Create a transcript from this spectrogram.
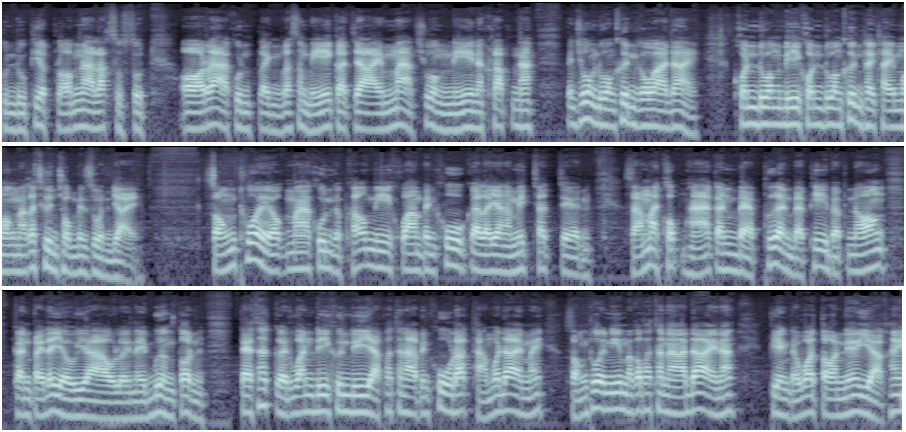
คุณดูเพียบพร้อมน่ารักสุดๆออร่าคุณเปล่งรัศมีกระจายมากช่วงนี้นะครับนะเป็นช่วงดวงขึ้นก็ว่าได้ คนดวงดีคนดวงขึ้นใครๆมองมาก็ชื่นชมเป็นส่วนใหญ่ สองถ้วยออกมาคุณกับเขามีความเป็นคู่กัลยาณมิตรชัดเจน สามารถคบหากันแบบเพื่อนแบบพี่แบบน้องกันไปได้ยาวๆเลยในเบื้องต้น แต่ถ้าเกิดวันดีคืนดีอยากพัฒนาเป็นคู่รักถามว่าได้ไหมสองถ้วยนี้มันก็พัฒนาได้นะ เพียงแต่ว่าตอนนี้อยากให้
